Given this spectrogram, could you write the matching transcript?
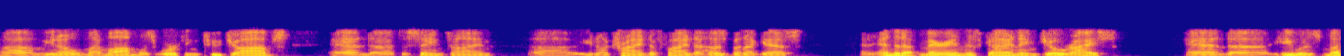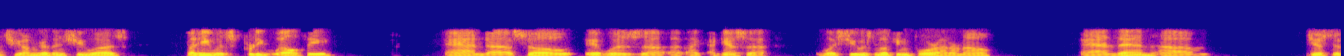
Um, you know, my mom was working two jobs and uh, at the same time, uh, you know, trying to find a husband, I guess, and ended up marrying this guy named Joe Rice. And uh, he was much younger than she was, but he was pretty wealthy. And uh, so it was, uh, I, I guess, uh, what she was looking for. I don't know. And then um, just a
